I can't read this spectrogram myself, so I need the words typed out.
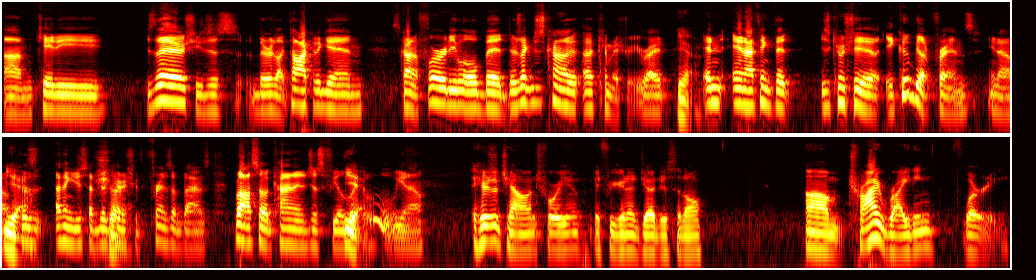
um, Katie is there. She's just they're like talking again. It's kind of flirty a little bit. There's like just kind of a chemistry, right? Yeah. And and I think that is chemistry. It could be like friends, you know, Yeah. because I think you just have good Sure. chemistry with friends sometimes. But also, it kind of just feels Yeah. like, ooh, you know, Here's a challenge for you if you're gonna judge us at all. Um, try writing flirty.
